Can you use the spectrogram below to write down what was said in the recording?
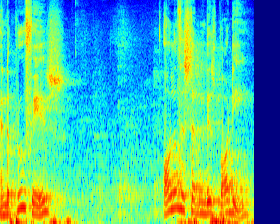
And the proof is, all of a sudden, this body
